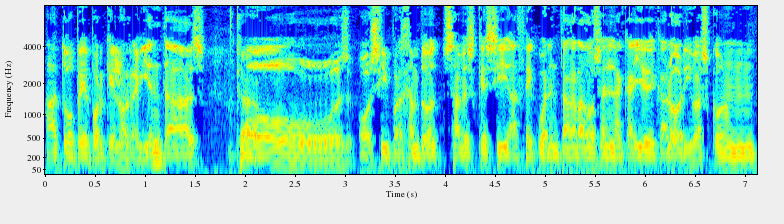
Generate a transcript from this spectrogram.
a a tope porque lo revientas. Claro. O, o si, por ejemplo, sabes que si hace 40 grados en la calle de calor y vas con,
